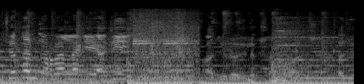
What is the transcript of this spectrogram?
ସଚେତନ କରବାର୍ ଲାଗି ଆଜି આજરોજ ઇલેક્શન હોવાનું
